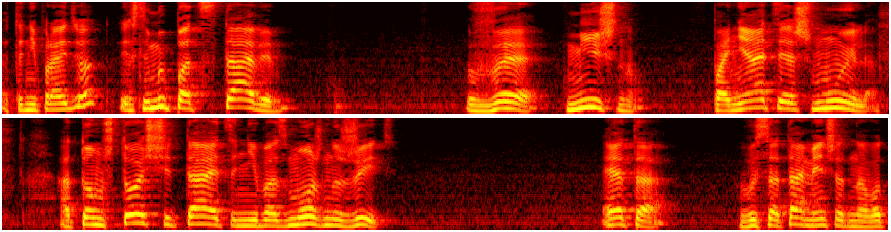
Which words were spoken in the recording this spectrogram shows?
это не пройдет. Если мы подставим в Мишну понятие Шмуиля о том, что считается невозможно жить, это высота меньше одного,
